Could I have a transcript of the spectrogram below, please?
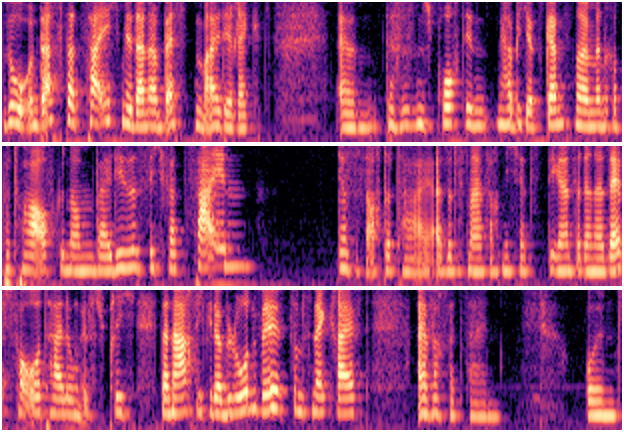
so und das verzeih ich mir dann am besten mal direkt. Ähm, das ist ein Spruch, den habe ich jetzt ganz neu in mein Repertoire aufgenommen, weil dieses sich verzeihen, das ist auch total. Also, dass man einfach nicht jetzt die ganze Zeit in einer Selbstverurteilung ist, sprich danach sich wieder belohnen will, zum Snack greift, einfach verzeihen. Und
